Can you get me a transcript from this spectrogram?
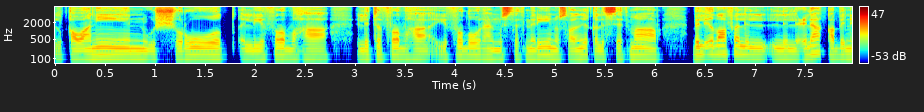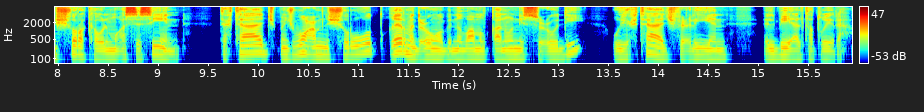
القوانين والشروط اللي يفرضها اللي تفرضها يفرضونها المستثمرين وصناديق الاستثمار بالإضافة للعلاقة بين الشركاء والمؤسسين تحتاج مجموعة من الشروط غير مدعومة بالنظام القانوني السعودي ويحتاج فعليا البيئة لتطويرها.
